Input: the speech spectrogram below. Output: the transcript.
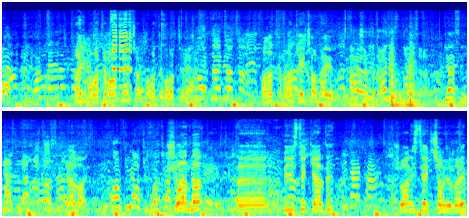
Dayı Malatya Malatya'yı çal. Malatya Malatya'yı. Malatya Malatya'yı çal dayı. Tamam şimdi oynasın ondan sonra. Gelsin gelsin. Gel bay. Ortaya açın. Ortaya Şu anda eee, bir istek geldi. Bir dakika. Şu an istek çalıyor dayım.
